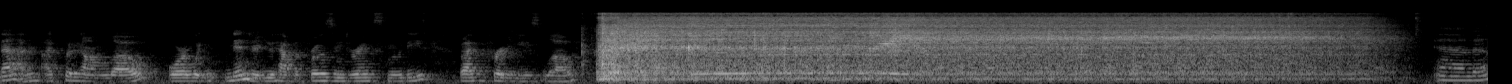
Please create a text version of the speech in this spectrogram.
then I put it on low, or with Ninja, you have the frozen drink smoothies, but I prefer to use low. And then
